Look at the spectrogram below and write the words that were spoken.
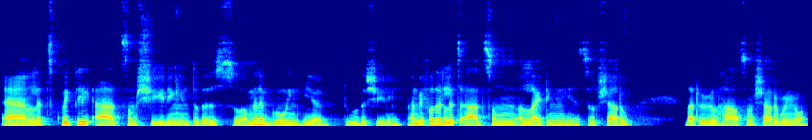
and let's quickly add some shading into this. So i'm gonna go in here to the shading. And before that let's add some lighting in here self shadow. That we will have some shadow going on.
